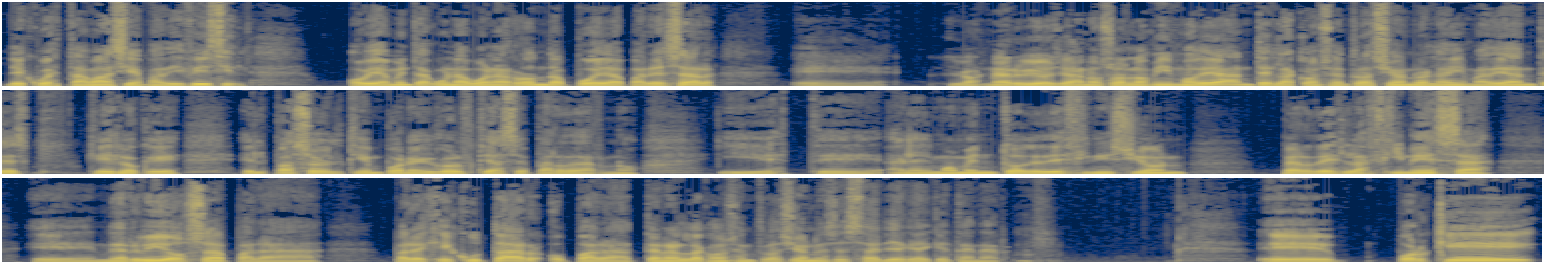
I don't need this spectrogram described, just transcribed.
le cuesta más y es más difícil. Obviamente alguna buena ronda puede aparecer. Eh, los nervios ya no son los mismos de antes, la concentración no es la misma de antes, que es lo que el paso del tiempo en el golf te hace perder, ¿no? Y este, en el momento de definición perdés la fineza eh, nerviosa para, para ejecutar o para tener la concentración necesaria que hay que tener. Eh, ¿Por qué,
